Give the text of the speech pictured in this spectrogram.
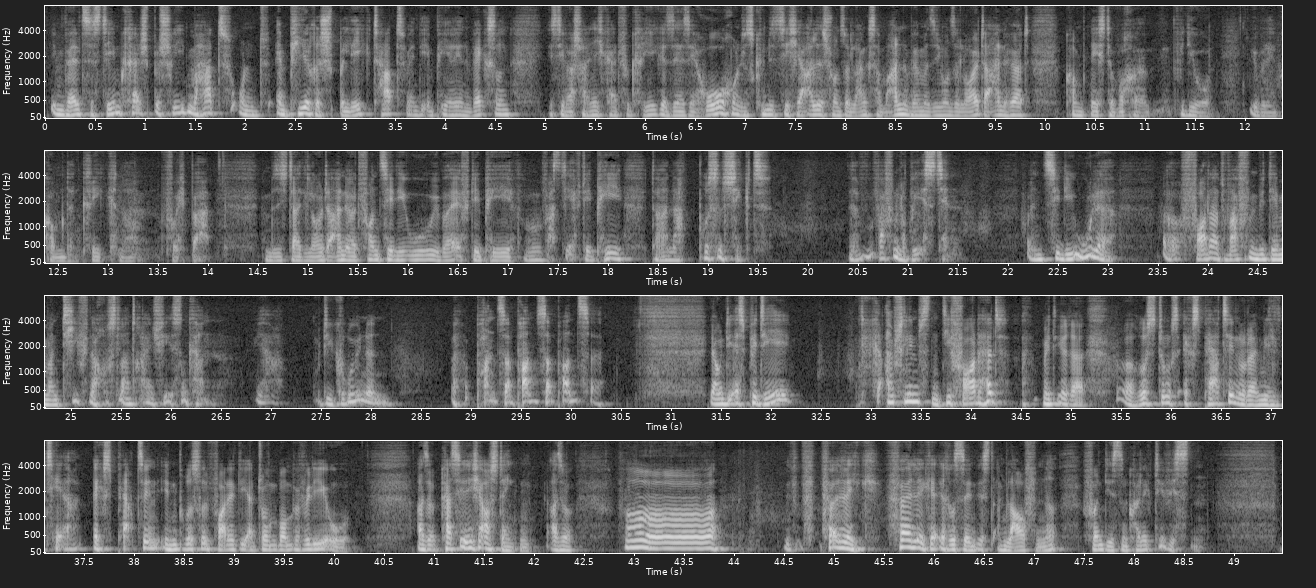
im Weltsystemcrash beschrieben hat und empirisch belegt hat, wenn die Imperien wechseln, ist die Wahrscheinlichkeit für Kriege sehr, sehr hoch und es kündigt sich ja alles schon so langsam an. Und wenn man sich unsere Leute anhört, kommt nächste Woche ein Video über den kommenden Krieg. Ne? Furchtbar. Wenn man sich da die Leute anhört von CDU über FDP, was die FDP da nach Brüssel schickt. Eine Waffenlobbyistin. Ein CDUler äh, fordert Waffen, mit denen man tief nach Russland reinschießen kann. Ja, und die Grünen, Panzer, Panzer, Panzer. Ja, und die SPD, am schlimmsten, die fordert mit ihrer Rüstungsexpertin oder Militärexpertin in Brüssel, fordert die Atombombe für die EU. Also kannst du dir nicht ausdenken. Also oh, völlig, völliger Irrsinn ist am Laufen ne, von diesen Kollektivisten.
